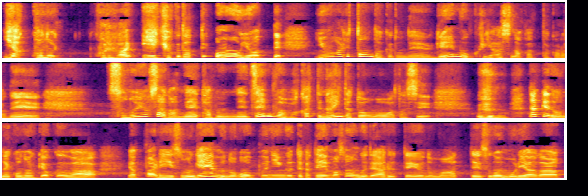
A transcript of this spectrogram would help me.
いやこのこれはいい曲だって思うよって言われたんだけどねゲームをクリアしなかったからねその良さがね多分ね全部は分かってないんだと思う私。だけどねこの曲はやっぱりそのゲームのオープニングっていうかテーマソングであるっていうのもあってすごい盛り上が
